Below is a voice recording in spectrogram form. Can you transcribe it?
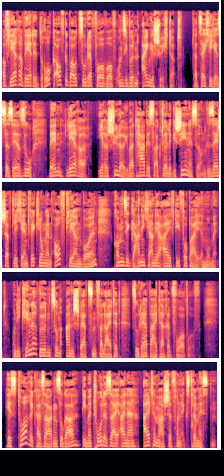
Auf Lehrer werde Druck aufgebaut, so der Vorwurf, und sie würden eingeschüchtert. Tatsächlich ist es ja so, wenn Lehrer ihre Schüler über tagesaktuelle Geschehnisse und gesellschaftliche Entwicklungen aufklären wollen, kommen sie gar nicht an der AfD vorbei im Moment. Und die Kinder würden zum Anschwärzen verleitet, so der weitere Vorwurf. Historiker sagen sogar, die Methode sei eine alte Masche von Extremisten.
